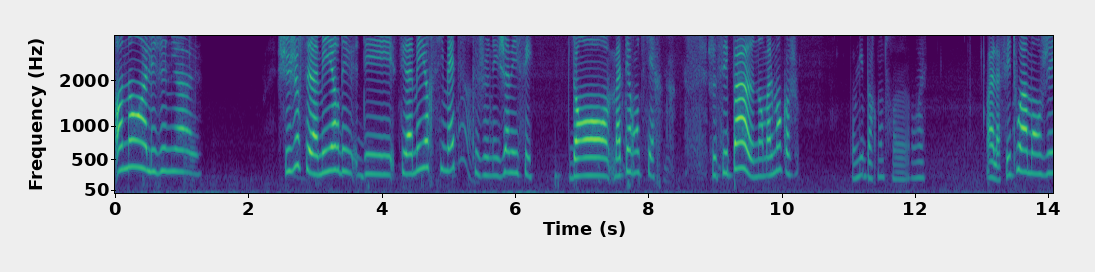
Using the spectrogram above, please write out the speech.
Oh non, elle est géniale. Je te jure, c'est la meilleure des, des- c'est la meilleure simette que je n'ai jamais fait dans ma terre entière. Je sais pas, euh, normalement quand je. Bon lui par contre, euh, ouais. Voilà, fais-toi à manger,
